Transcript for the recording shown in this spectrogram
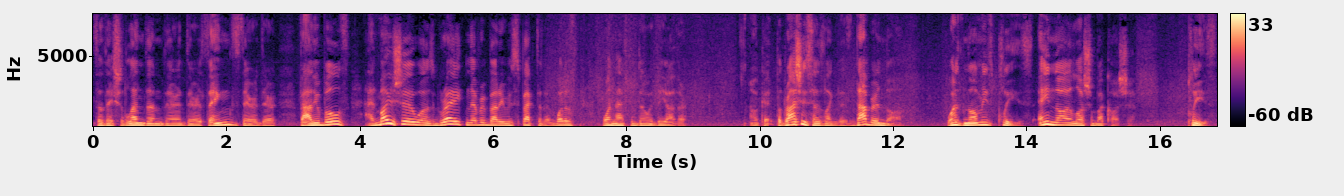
so they should lend them their, their things, their, their valuables, and Moshe was great and everybody respected him. What does one have to do with the other? Okay, but Rashi says like this, Daber no. What does no means? Please. Ein no eloshem bakosha. Please.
